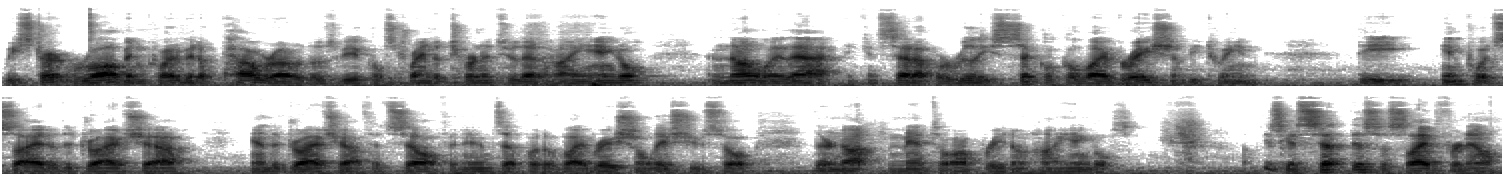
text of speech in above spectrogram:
we start robbing quite a bit of power out of those vehicles, trying to turn it to that high angle. And not only that, it can set up a really cyclical vibration between the input side of the drive shaft and the drive shaft itself and ends up with a vibrational issue. So they're not meant to operate on high angles. I'm just gonna set this aside for now.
